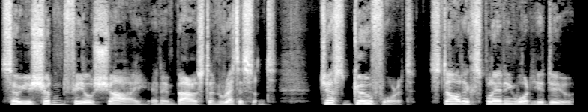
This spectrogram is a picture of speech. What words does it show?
So you shouldn't feel shy and embarrassed and reticent. Just go for it. Start explaining what you do,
